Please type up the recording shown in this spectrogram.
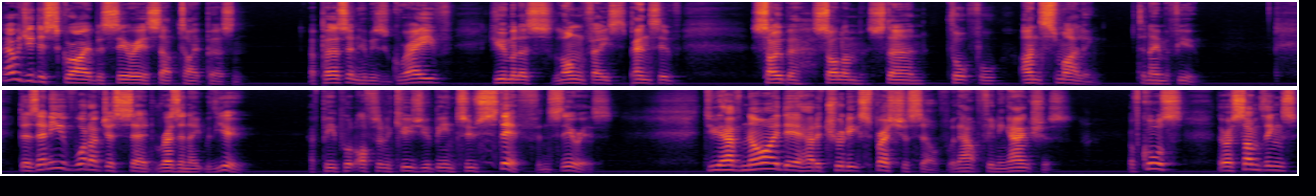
How would you describe a serious, uptight person? A person who is grave, humorless, long faced, pensive, sober, solemn, stern, thoughtful, unsmiling, to name a few. Does any of what I've just said resonate with you? Have people often accused you of being too stiff and serious? Do you have no idea how to truly express yourself without feeling anxious? Of course, there are some things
